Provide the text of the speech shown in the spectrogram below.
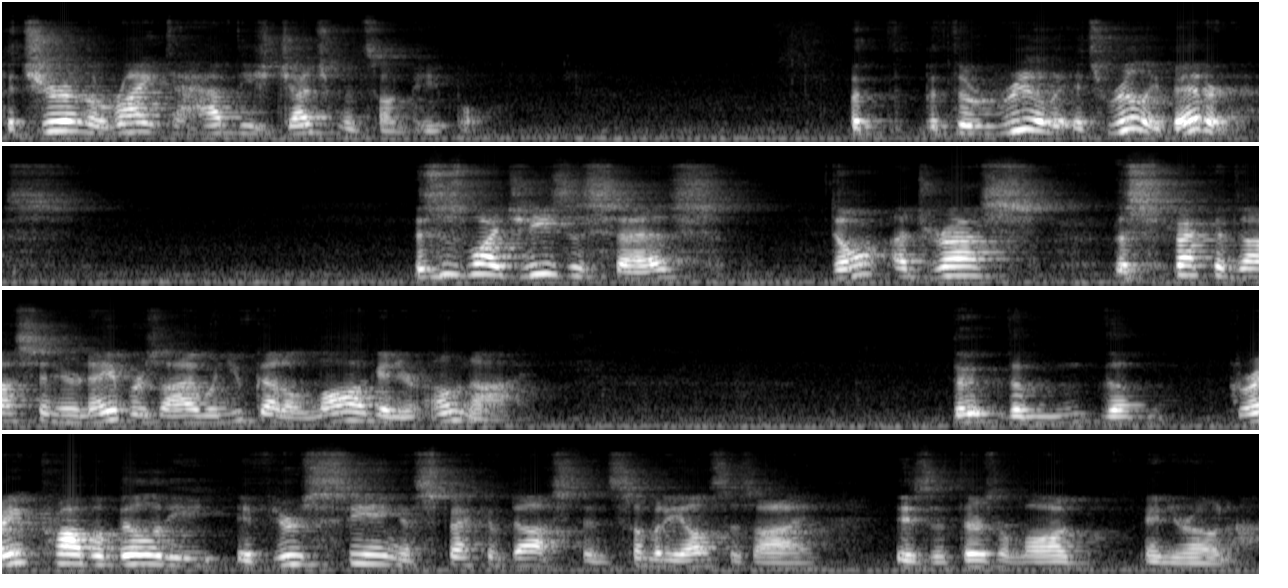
That you're in the right to have these judgments on people. But, but the real, it's really bitterness. This is why Jesus says, don't address the speck of dust in your neighbor's eye when you've got a log in your own eye. The, the, the great probability, if you're seeing a speck of dust in somebody else's eye, is that there's a log in your own eye.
